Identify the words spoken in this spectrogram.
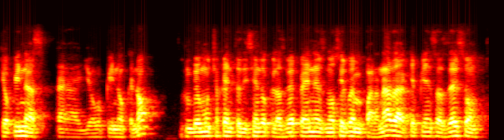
¿Qué opinas? Eh, yo opino que no. Veo mucha gente diciendo que las VPNs no sirven para nada. ¿Qué piensas de eso?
